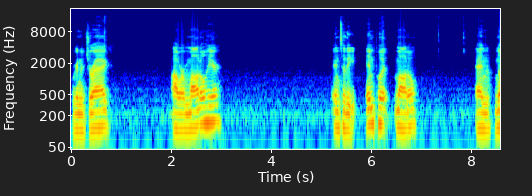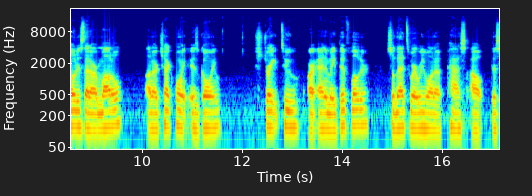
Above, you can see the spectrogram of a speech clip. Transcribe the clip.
we're going to drag our model here into the input model. And notice that our model on our checkpoint is going straight to our animate diff loader. So that's where we want to pass out this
